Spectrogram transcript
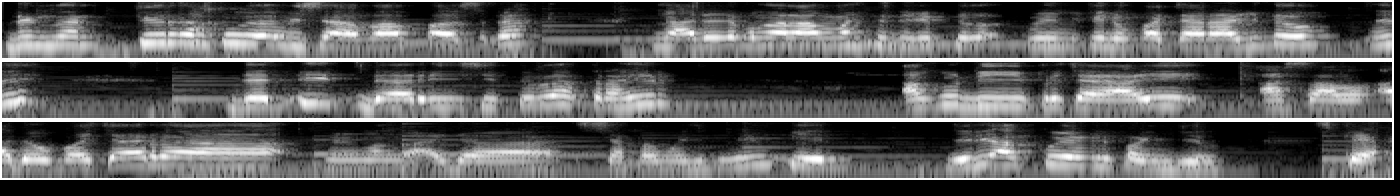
dengan pure aku nggak bisa apa-apa. Sudah nggak ada pengalaman jadi pemimpin upacara gitu. Jadi jadi dari situlah terakhir aku dipercayai asal ada upacara memang nggak ada siapa yang mau jadi pemimpin jadi aku yang dipanggil. Terus kayak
